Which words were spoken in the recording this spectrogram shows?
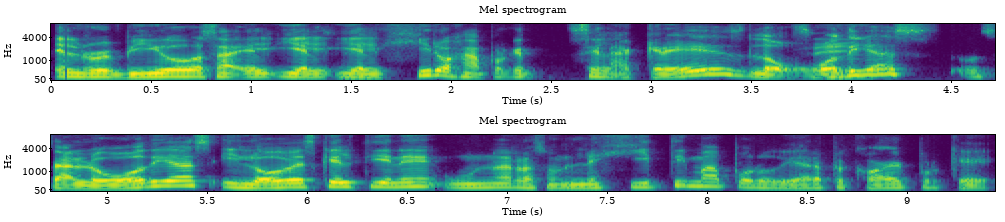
El reveal, o sea, el, y, el, y el giro, ajá, porque se la crees, lo Sí. odias, o sea, lo odias y luego ves que él tiene una razón legítima por odiar a Picard porque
